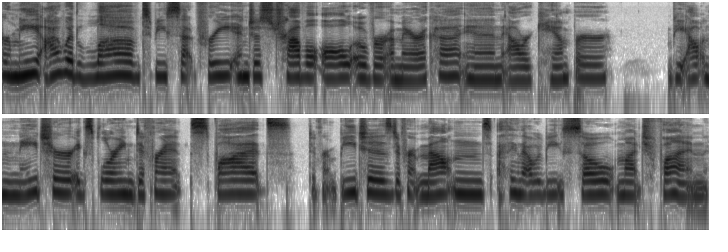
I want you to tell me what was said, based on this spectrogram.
For me, I would love to be set free and just travel all over America in our camper, be out in nature, exploring different spots, different beaches, different mountains. I think that would be so much fun.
